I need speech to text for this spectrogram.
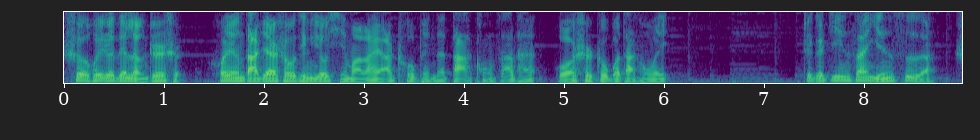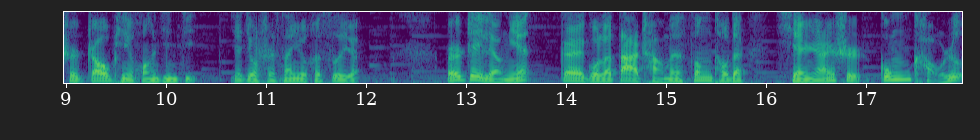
社会热点冷知识，欢迎大家收听由喜马拉雅出品的《大孔杂谈》，我是主播大孔威。这个金三银四啊，是招聘黄金季，也就是三月和四月。而这两年盖过了大厂们风头的，显然是公考热。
